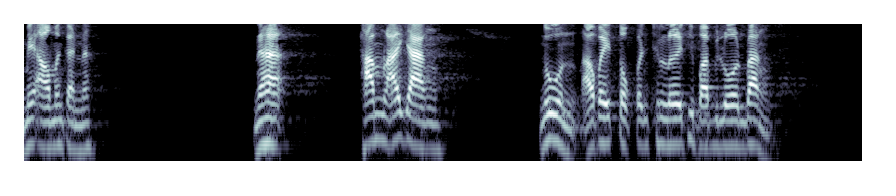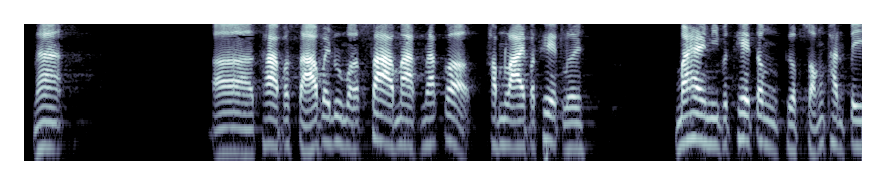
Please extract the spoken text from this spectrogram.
ไม่เอาเหมือนกันนะ นะฮะทำหลายอย่างนู่น เอาไปตกเป็นเฉลยที่บาบิโลนบ้าง นะฮะถ้าภาษาไปรุ่นว่าซ่ามากนัก ก็ทำลายประเทศเลย ไม่ให้มีประเทศต้องเกือบสองพันปี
